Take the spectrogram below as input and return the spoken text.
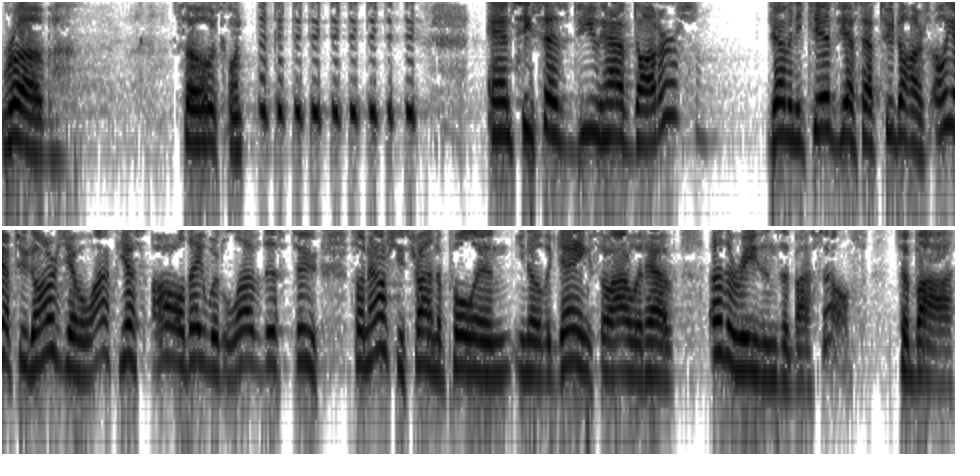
rub. So it's going, and she says, do you have daughters? Do you have any kids? Yes, I have two daughters. Oh, you have two daughters? You have a wife? Yes. Oh, they would love this too. So now she's trying to pull in, you know, the gang so I would have other reasons than myself to buy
